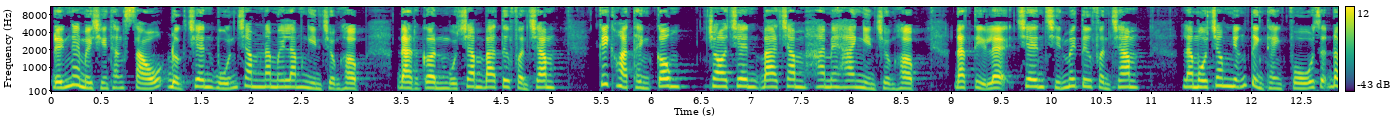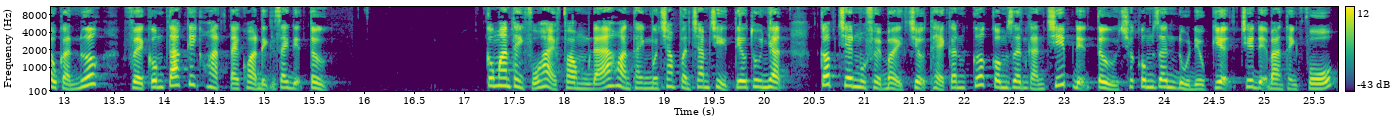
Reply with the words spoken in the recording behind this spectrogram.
đến ngày 19 tháng 6 được trên 455.000 trường hợp, đạt gần 134%, kích hoạt thành công cho trên 322.000 trường hợp, đạt tỷ lệ trên 94%, là một trong những tỉnh thành phố dẫn đầu cả nước về công tác kích hoạt tài khoản định danh điện tử. Công an thành phố Hải Phòng đã hoàn thành 100% chỉ tiêu thu nhận, cấp trên 1,7 triệu thẻ căn cước công dân gắn chip điện tử cho công dân đủ điều kiện trên địa bàn thành phố,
